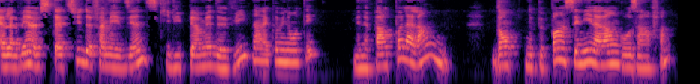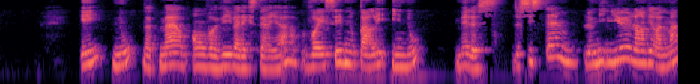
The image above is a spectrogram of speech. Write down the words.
Elle avait un statut de femme indienne, ce qui lui permet de vivre dans la communauté, mais ne parle pas la langue. Donc, ne peut pas enseigner la langue aux enfants. Et nous, notre mère, on va vivre à l'extérieur, va essayer de nous parler inou, mais le, le système, le milieu, l'environnement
